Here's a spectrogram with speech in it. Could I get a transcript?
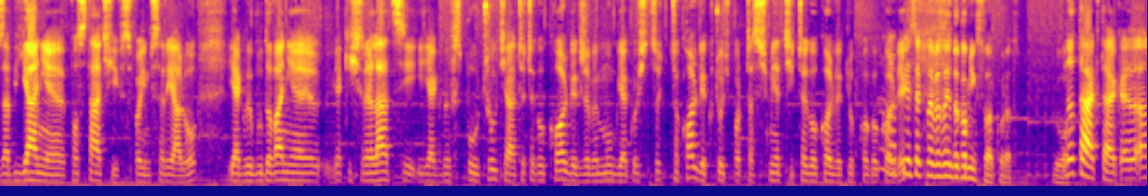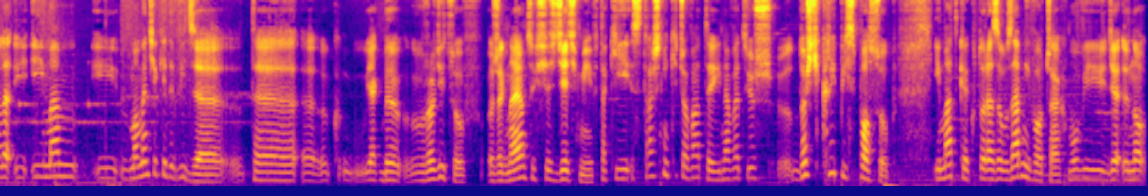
zabijanie postaci w swoim serialu, jakby budowanie jakichś relacji i jakby współczucia czy czegokolwiek, żebym mógł jakoś co, cokolwiek czuć podczas śmierci czegokolwiek lub No, kogokolwiek. piesek nawiązanie do komiksu akurat. Było. No tak, tak, e, ale i, i mam i w momencie, kiedy widzę te e, jakby rodziców żegnających się z dziećmi w taki strasznie kiczowaty i nawet już dość creepy sposób i matkę, która ze łzami w oczach mówi, no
